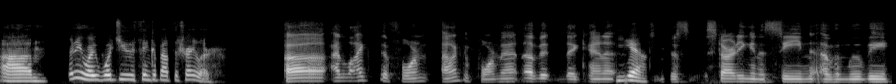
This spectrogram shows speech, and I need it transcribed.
um. Anyway, what do you think about the trailer? Uh, I like the form. I like the format of it. They kind of Yeah, just starting in a scene of a movie.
